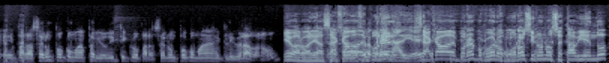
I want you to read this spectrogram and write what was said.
eh, para ser un poco más periodístico, para ser un poco más equilibrado, ¿no? Qué barbaridad. Se acaba de poner, ¿eh? se acaba de poner, porque bueno, Morosi no nos está viendo,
